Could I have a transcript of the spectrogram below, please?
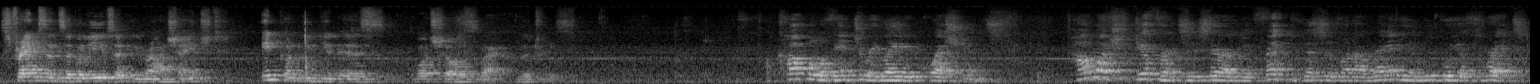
strengthens the belief that Iran changed. Inconvenient is what shows Right. the truth. A couple of interrelated questions. How much difference is there in the effectiveness of an Iranian nuclear threat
